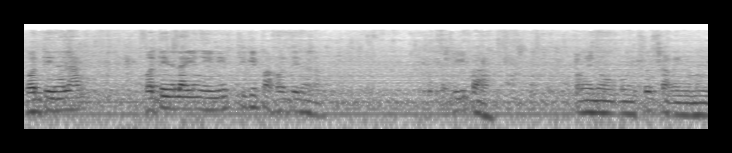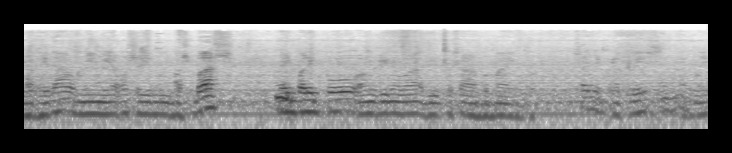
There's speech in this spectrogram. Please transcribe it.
Konti na lang. Konti na lang yung init. Sige pa, konti na lang. Sige pa. Panginoon kong Isus, sa akin naman nakita, humingi ako sa iyo ng basbas. May balik po ang ginawa dito sa babae ko. Saan yung Chris? May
